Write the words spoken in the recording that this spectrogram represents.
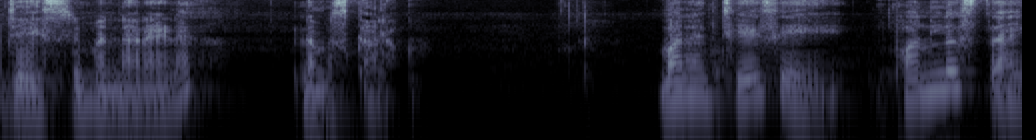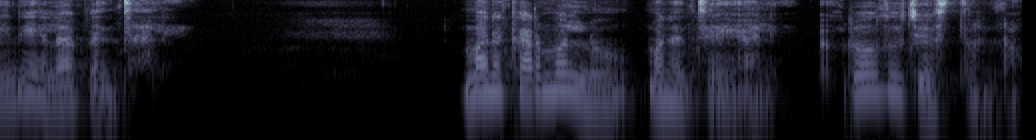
జై శ్రీమన్నారాయణ. నమస్కారం. మనం చేసే పనుల స్థాయిని ఎలా పెంచాలి? మన కర్మలను మనం చేయాలి. రోజు చేస్తుంటాం.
